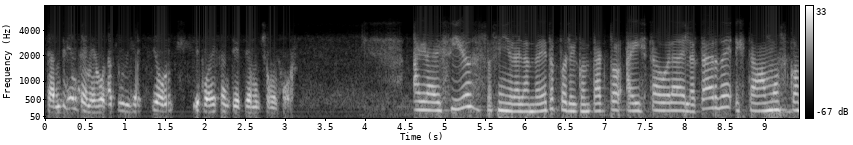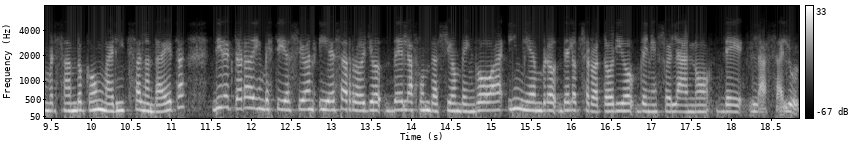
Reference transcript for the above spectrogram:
también te mejora tu digestión y puedes sentirte mucho mejor. Agradecidos a señora Landaeta por el contacto a esta hora de la tarde. Estábamos conversando con Maritza Landaeta, directora de investigación y desarrollo de la Fundación Bengoa y miembro del Observatorio Venezolano de la Salud.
